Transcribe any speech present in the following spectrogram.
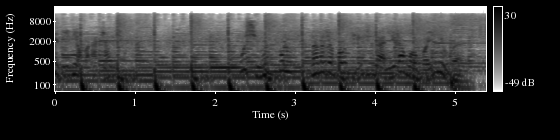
未必一定要把它摘下来。我喜欢风难道叫风停下来你让我闻一闻？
